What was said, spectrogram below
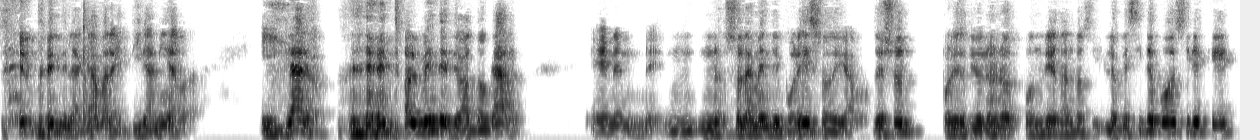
Él prende la cámara y tira mierda. Y claro, eventualmente te va a tocar. solamente por eso, digamos. Entonces yo por eso, digo, no lo pondría tanto así. Lo que sí te puedo decir es que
